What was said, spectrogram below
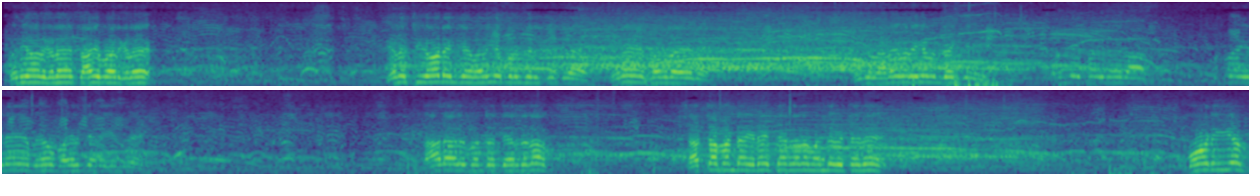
பெரியவர்களே தாய்மார்களே எழுச்சியோடு இங்கே வருகை புரிந்திருக்கின்ற இளைய சமுதாயமே உங்கள் அனைவரையும் இன்றைக்கு சந்திப்பதிலே நான் உண்மையிலேயே மிகவும் மகிழ்ச்சி அடைகின்றேன். நாடாளுமன்ற தேர்தலும் சட்டமன்ற இடைத்தேர்தலும் வந்துவிட்டது. மோடியும்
